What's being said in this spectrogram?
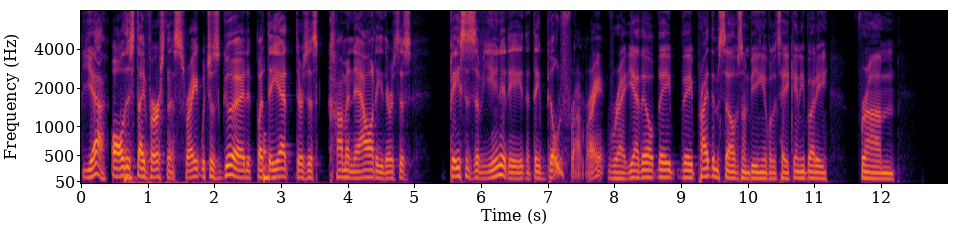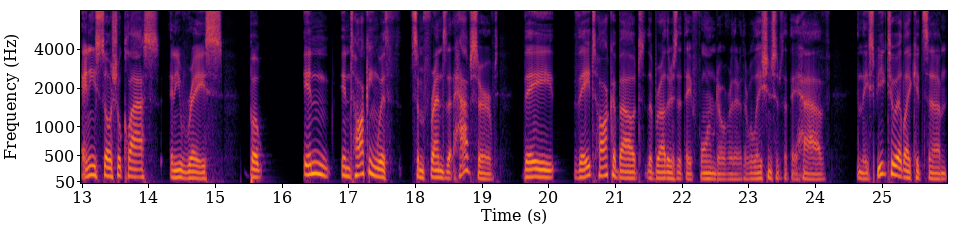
Yeah. All this diverseness, right? Which is good, but they yet there's this commonality, there's this basis of unity that they build from, right? Right. Yeah. They'll they they pride themselves on being able to take anybody from any social class, any race. But in in talking with some friends that have served, they they talk about the brothers that they formed over there, the relationships that they have, and they speak to it like it's um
